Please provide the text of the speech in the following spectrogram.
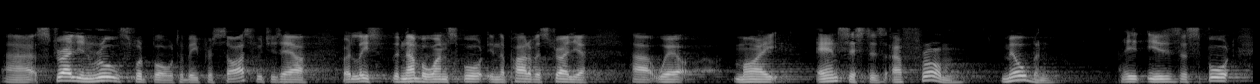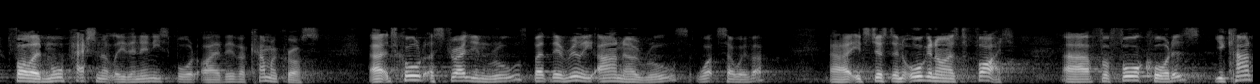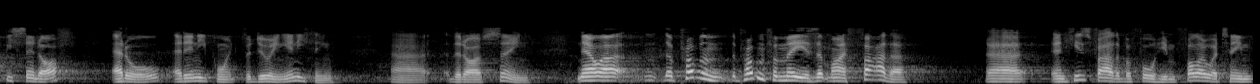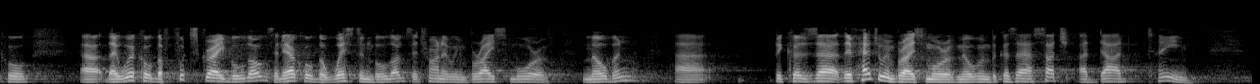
Uh, Australian rules football, to be precise, which is our, or at least the number one sport in the part of Australia uh, where my ancestors are from, Melbourne. It is a sport followed more passionately than any sport I have ever come across. Uh, it's called Australian rules, but there really are no rules whatsoever. Uh, it's just an organised fight uh, for four quarters. You can't be sent off at all at any point for doing anything uh, that I've seen. Now, uh, the, problem, the problem for me is that my father uh, and his father before him follow a team called, they were called the Footscray Bulldogs, they're now called the Western Bulldogs. They're trying to embrace more of Melbourne because uh, they've had to embrace more of Melbourne because they are such a dud team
